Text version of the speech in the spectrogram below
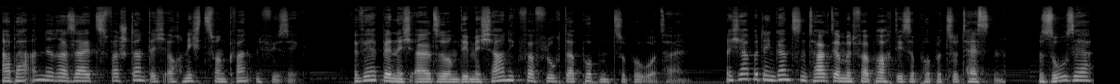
Aber andererseits verstand ich auch nichts von Quantenphysik. Wer bin ich also, um die Mechanik verfluchter Puppen zu beurteilen? Ich habe den ganzen Tag damit verbracht, diese Puppe zu testen so sehr,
